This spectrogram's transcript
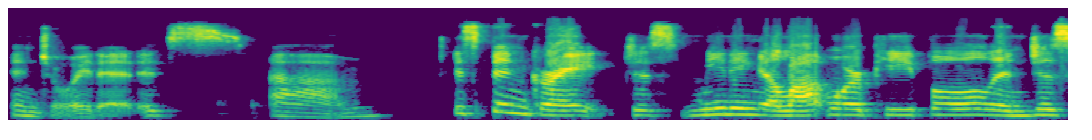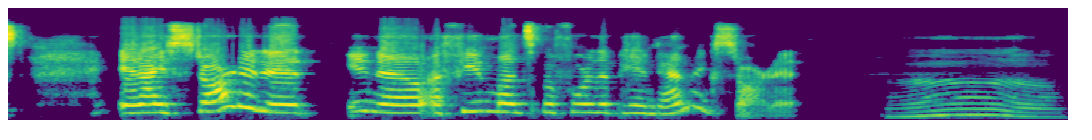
enjoyed it. It's um, it's been great just meeting a lot more people and just and I started it, you know, a few months before the pandemic started. Oh.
